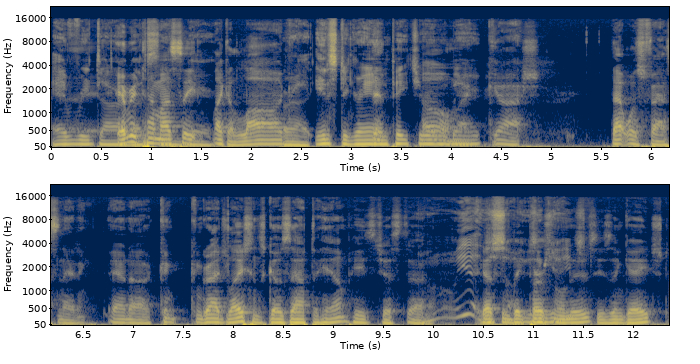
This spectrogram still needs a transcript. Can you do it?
Every time, every time I see bear. like a log, or an Instagram that- picture oh my gosh, that was fascinating. And uh, con- congratulations goes out to him. He's just uh, Oh yeah, got some big personal engaged. news. He's engaged.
